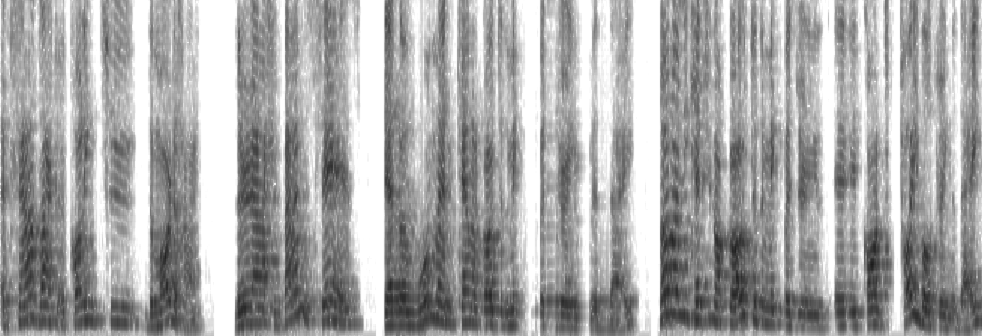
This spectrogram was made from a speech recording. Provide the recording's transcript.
It sounds like, according to the Mordechai, the Rashbam says that a woman cannot go to the mikveh during the day. Not only can she not go to the mikveh during, it can't toivel during the day,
